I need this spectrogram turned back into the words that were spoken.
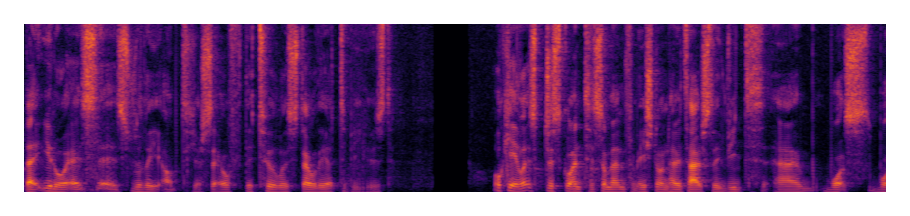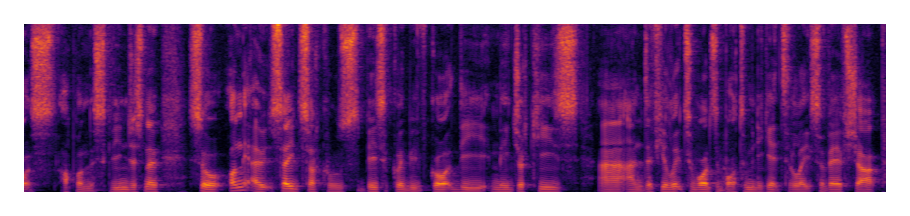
but, you know, it's, it's really up to yourself. The tool is still there to be used. Okay, let's just go into some information on how to actually read uh, what's what's up on the screen just now. So on the outside circles, basically we've got the major keys, uh, and if you look towards the bottom when you get to the likes of F sharp,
